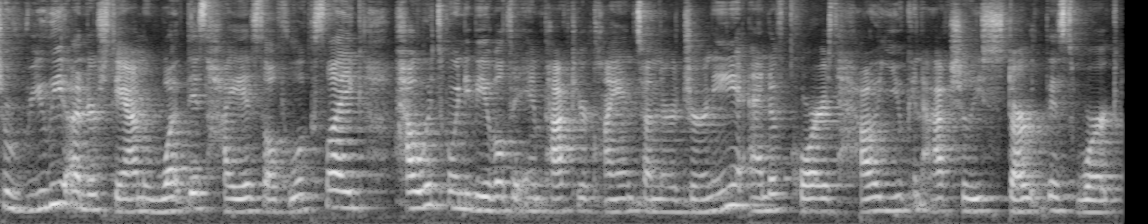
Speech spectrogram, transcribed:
to really understand what this highest self looks like, how it's going to be able to impact your clients on their journey, and of course, how you can actually start this work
